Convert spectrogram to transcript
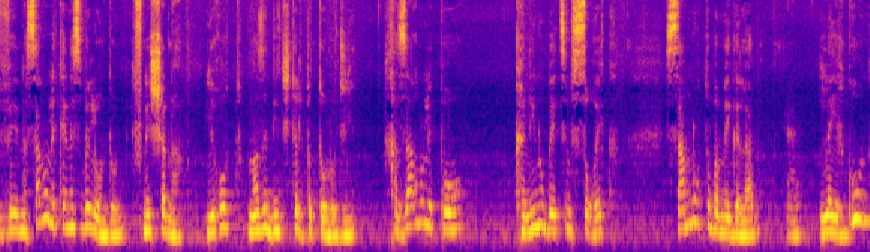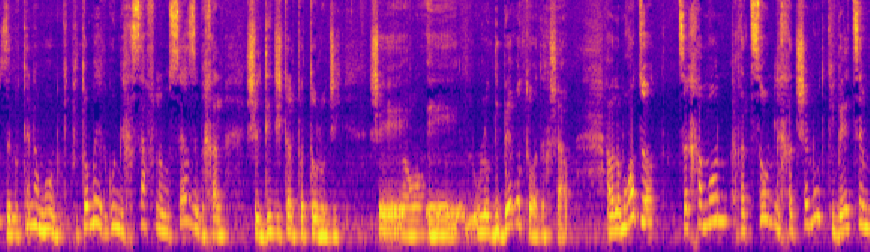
ונסענו לכנס בלונדון לפני שנה, לראות מה זה digital pathology. חזרנו לפה, קנינו בעצם סורק, שמנו אותו במגה לאב. כן. לארגון זה נותן המון, כי פתאום הארגון נחשף לנושא הזה בכלל של digital pathology, שהוא לא הכיר אותו עד עכשיו. אבל למרות זאת, צריך המון רצון לחדשנות, כי בעצם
